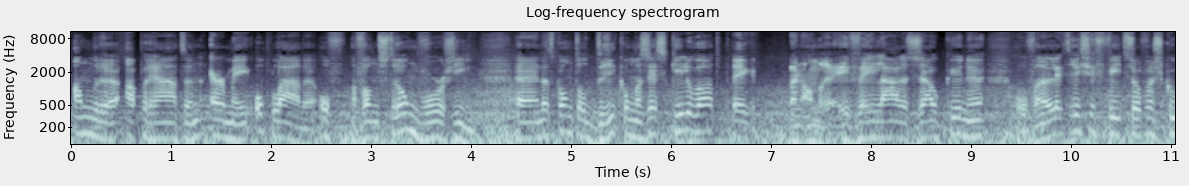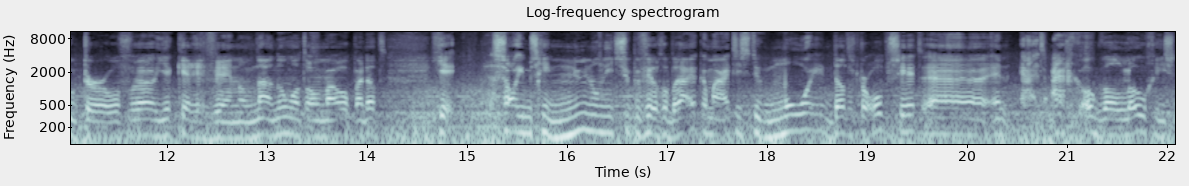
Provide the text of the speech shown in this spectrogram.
andere apparaten ermee opladen of van stroom voorzien. En dat komt tot 3,6 kilowatt. Betekent een andere EV laden zou kunnen. Of een elektrische fiets of een scooter of uh, je caravan. Of nou, noem het allemaal maar op. Maar dat je, zal je misschien nu nog niet superveel gebruiken. Maar het is natuurlijk mooi dat het erop zit. Uh, en ja, het is eigenlijk ook wel logisch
